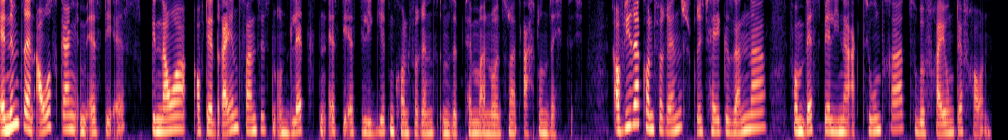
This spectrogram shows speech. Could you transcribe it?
Er nimmt seinen Ausgang im SDS, genauer auf der 23. und letzten SDS-Delegiertenkonferenz im September 1968. Auf dieser Konferenz spricht Helke Sander vom Westberliner Aktionsrat zur Befreiung der Frauen.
